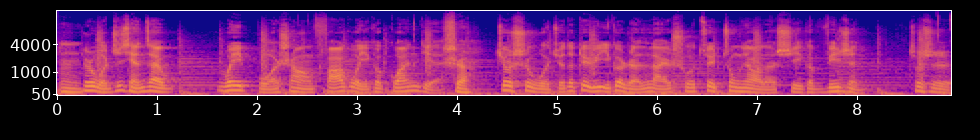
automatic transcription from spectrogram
嗯，就是我之前在微博上发过一个观点，是就是我觉得对于一个人来说，最重要的是一个 vision，就是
